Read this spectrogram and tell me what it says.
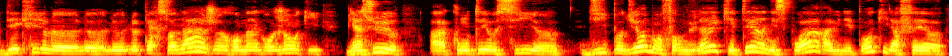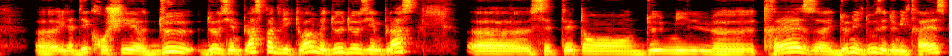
décrire le, personnage, Romain Grosjean qui bien sûr a compté aussi euh, 10 podiums en Formule 1, qui était un espoir à une époque. Il a fait, euh, euh, il décroché deux deuxièmes places, pas de victoire, mais deux deuxièmes places. Euh, C'était en 2013, 2012 et 2013.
